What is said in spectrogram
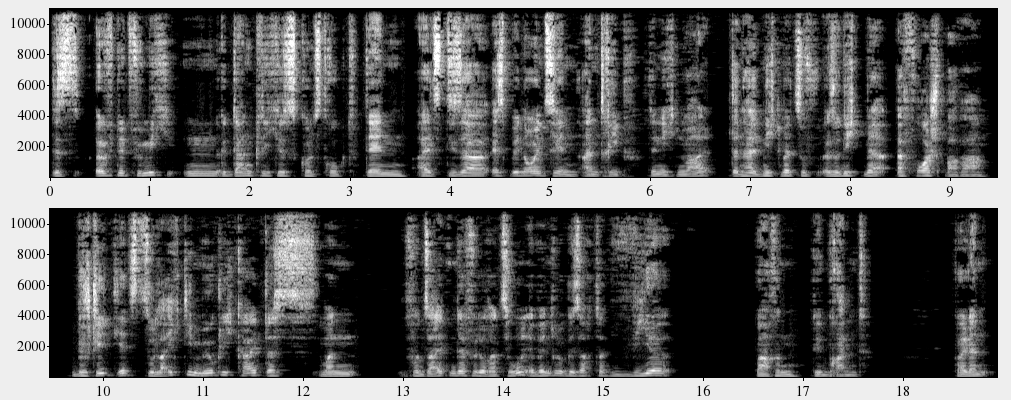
Das öffnet für mich ein gedankliches Konstrukt, denn als dieser SB19-Antrieb, den ich mal, dann halt nicht mehr zu, also nicht mehr erforschbar war, besteht jetzt so leicht die Möglichkeit, dass man von Seiten der Föderation eventuell gesagt hat, wir machen den Brand. Weil dann,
